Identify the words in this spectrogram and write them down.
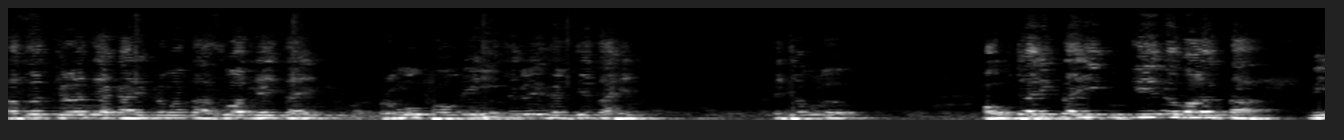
असंच खेळत या कार्यक्रमाचा आस्वाद घ्यायचा आहे. प्रमुख पाहुणेही सगळे घरचेच आहेत. त्याच्यामुळं औपचारिकता ही कुठलीही न बाळगता मी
